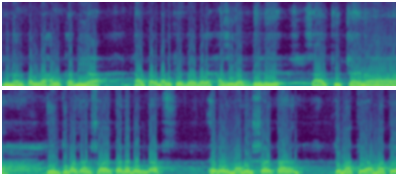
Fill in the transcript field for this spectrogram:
গুনার পাল্লা হালকা নিয়া তারপর মালিকের দরবারে হাজিরা দেবে, চাই কি চায় না। কিন্তু বাজান, শয়তান এবং নাফস এবং মানুষ, শয়তান, তোমাকে, আমাকে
